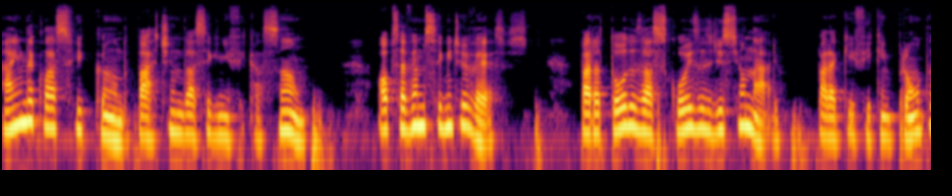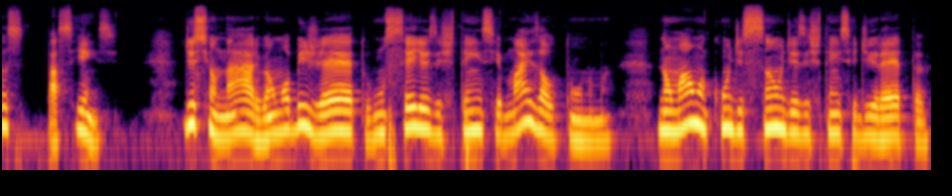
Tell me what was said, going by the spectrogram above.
Ainda classificando, partindo da significação, observemos os seguintes versos. Para todas as coisas, dicionário, para que fiquem prontas, paciência. Dicionário é um objeto, um ser de existência mais autônoma. Não há uma condição de existência direta.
